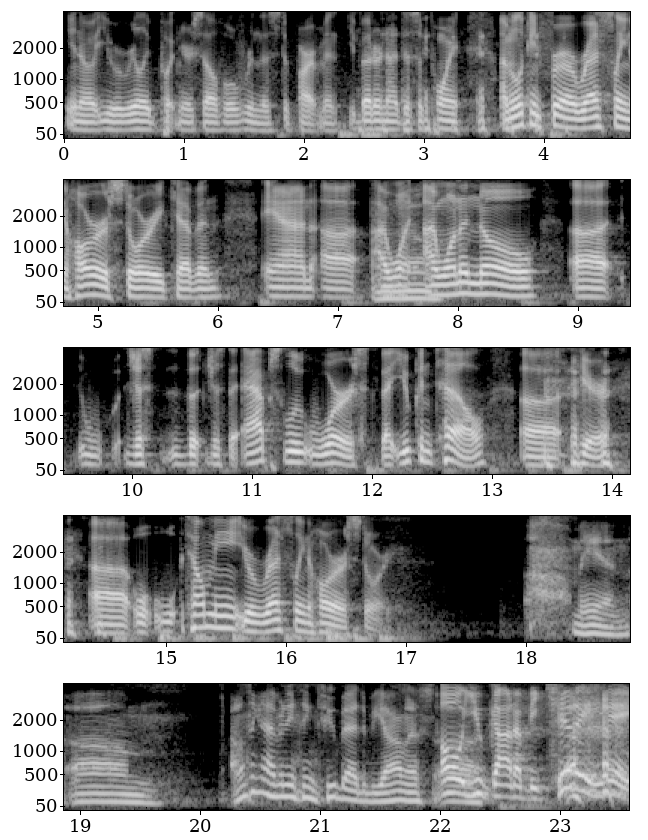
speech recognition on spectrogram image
you know you were really putting yourself over in this department, you better not disappoint. I'm looking for a wrestling horror story, Kevin, and uh, I want no. I want to know. Uh, just the just the absolute worst that you can tell uh, here. uh, w- w- tell me your wrestling horror story. Oh Man, um, I don't think I have anything too bad to be honest. Oh, Uh, you gotta be kidding me!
